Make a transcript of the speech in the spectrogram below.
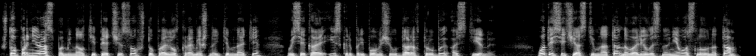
Штопор не раз вспоминал те пять часов, что провел в кромешной темноте, высекая искры при помощи ударов трубы о стены. Вот и сейчас темнота навалилась на него, словно там,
